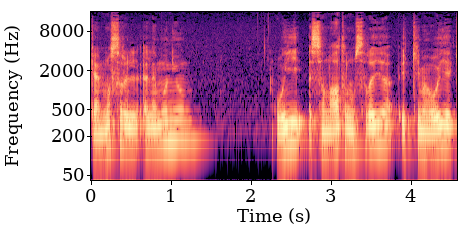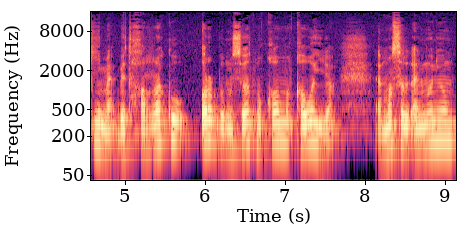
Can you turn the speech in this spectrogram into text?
كان مصر الألمنيوم والصناعات المصرية الكيماوية كيما بيتحركوا قرب مستويات مقاومة قوية. مصر الألمنيوم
